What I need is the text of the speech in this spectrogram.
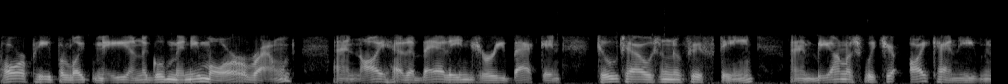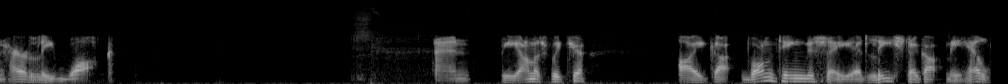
poor people like me and a good many more around. And I had a bad injury back in 2015. And be honest with you, I can't even hardly walk. And be honest with you, I got one thing to say. At least I got me health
